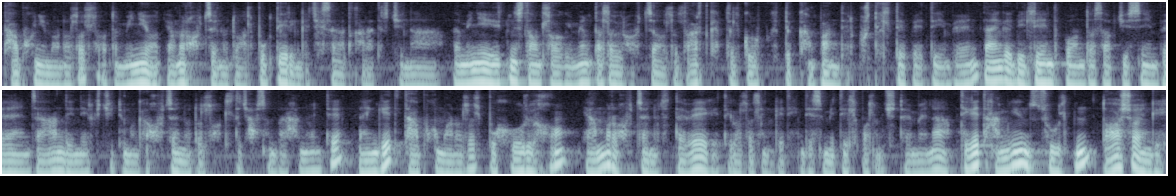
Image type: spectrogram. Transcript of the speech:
та бүхний маань бол одоо миний ямар хувьцаанууд бол бүгдээр ингээд чагсаагаад гараад ирж байна. За миний Эрдэнэс 5-7-гийн 1072 хувьцаа бол Art Capital Group гэдэг компани дээр бүртгэлтэй байдаг юм байна. За ингээд би Lend Bond-оос авч исэн юм байна. За Анд Energy гэдэг юм ингээд хувьцаанууд бол худалдаж авсан байх нь байна тий. Ингээд та бүхэн маань бол бүх өөрийнхөө ямар хувьцаануудтай вэ гэдгийг бол ингээд эндээс мэдээлэх боломжтой юм байна. Тэгээд хамгийн сүүлд нь доошоо ингээд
